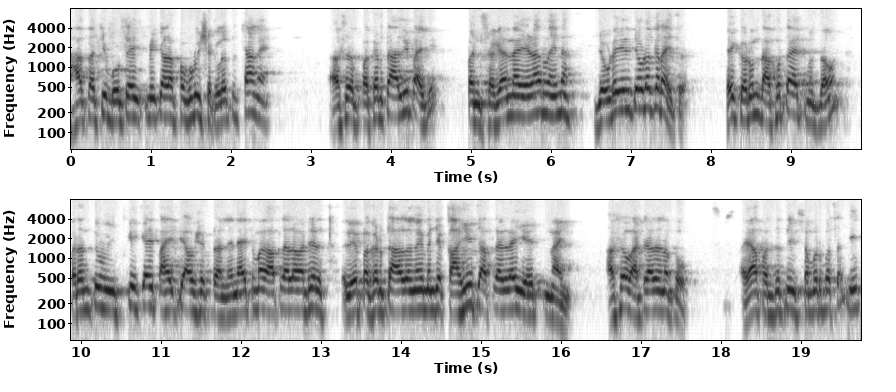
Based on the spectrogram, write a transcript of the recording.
हाताची बोटं एकमेकाला पकडू शकलं तर छान आहे. असं पकडता आली पाहिजे. पण सगळ्यांना येणार नाही ना. जेवढं येईल तेवढं करायचं. हे करून दाखवता येत मुद्दाहून परंतु इतकी काही पाहायची आवश्यकता नाही. नाही तर मग आपल्याला वाटेल हे पकडता आलं नाही म्हणजे काहीच आपल्याला येत नाही. असं वाटायला नको. या पद्धतीने समोर बसत येईल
